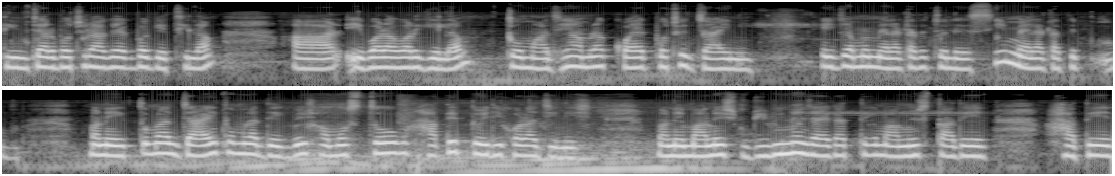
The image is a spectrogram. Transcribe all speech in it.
তিন চার বছর আগে একবার গেছিলাম। আর এবার আবার গেলাম। তো মাঝে আমরা কয়েক বছর যাইনি। এই যে আমরা মেলাটাতে চলে এসেছি। মেলাটাতে মানে তোমরা যাই, তোমরা দেখবে সমস্ত হাতের তৈরি করা জিনিস। মানে মানুষ বিভিন্ন জায়গার থেকে মানুষ তাদের হাতের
